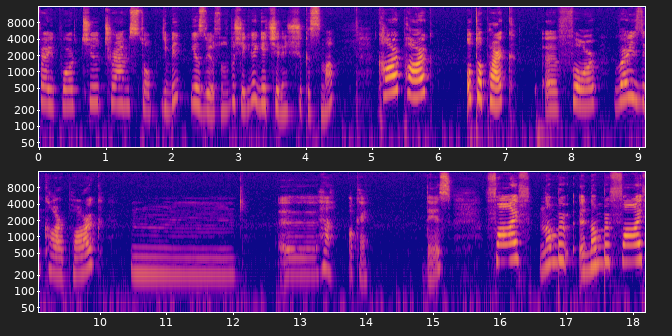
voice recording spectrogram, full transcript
Ferryport to tram stop gibi yazıyorsunuz. Bu şekilde geçirin şu kısma. Car park, otopark e, uh, for where is the car park? Hmm, uh, ha, okay. This. Five, number uh, number five,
